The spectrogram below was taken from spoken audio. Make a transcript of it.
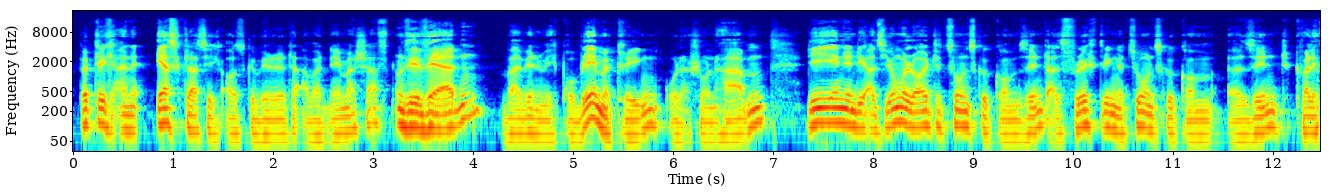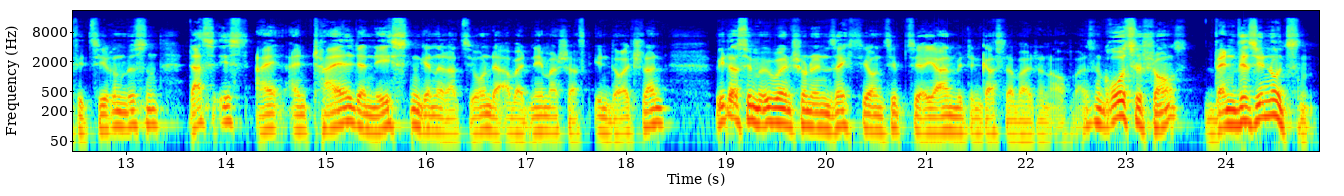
wirklich eine erstklassig ausgebildete Arbeitnehmerschaft. Und wir werden, weil wir nämlich Probleme kriegen oder schon haben, diejenigen, die als junge Leute zu uns gekommen sind, als Flüchtlinge zu uns gekommen äh, sind, qualifizieren müssen. Das ist ein, ein Teil der nächsten Generation der Arbeitnehmerschaft in Deutschland, wie das im Übrigen schon in den 60er und 70er Jahren mit den Gastarbeitern auch war. Das ist eine große Chance, wenn wir sie nutzen.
